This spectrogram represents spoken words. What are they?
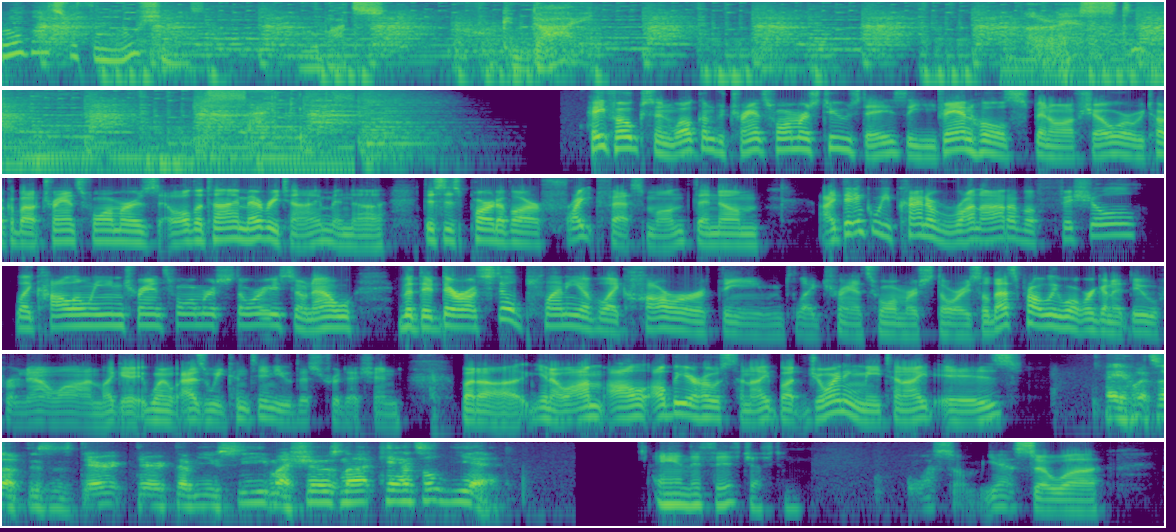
Robots with emotions. Robots who can die. The rest is silence. Hey, folks, and welcome to Transformers Tuesdays, the Fanholes spin-off show where we talk about Transformers all the time, every time. And uh, this is part of our Fright Fest month. And um, I think we've kind of run out of official like Halloween Transformers stories. So now, but there, there are still plenty of like horror themed like Transformers stories. So that's probably what we're gonna do from now on, like it, when as we continue this tradition. But uh, you know, I'm I'll I'll be your host tonight. But joining me tonight is. Hey, what's up? This is Derek, Derek WC. My show's not canceled yet. And this is Justin. Awesome. Yeah. So uh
